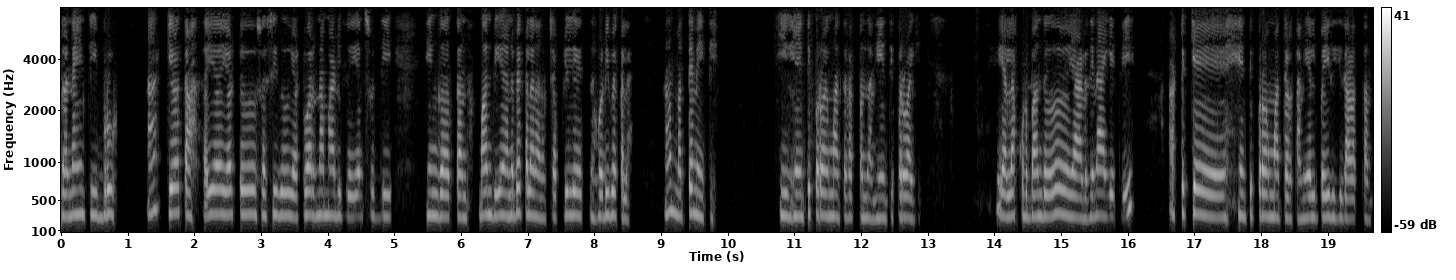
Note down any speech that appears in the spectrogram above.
ಗಂಡ, ಹೆಂಡತಿ ಇಬ್ರು. ಹಾ ಕೇಳ್ತಾ, ಅಯ್ಯೋ, ಎಟ್ಟು ಸಸಿದು, ಎಟ್ ವರ್ಣ ಮಾಡಿದ್ರು ಏನ್ ಸುದ್ದಿ? ಹಿಂಗ ತಂದ್ ಮಂದಿ ಅನ್ಬೇಕಲ್ಲ ನಾನು ಚಪ್ಪಲಿ ಹೊಡಿಬೇಕಲ್ಲ. ಹಾ ಮತ್ತೇನೈತಿ ಈ ಹೆಂಡತಿ ಪರವಾಗಿ ಮಾತಾಡಕ್ ಬಂದ ಹೆಂಡತಿ ಪರವಾಗಿ. ಎಲ್ಲಾ ಕುಡ್ ಬಂದು ಎರಡ್ ದಿನ ಆಗೈತಿ. ಅಟ್ಟಕ್ಕೆ ಹೆಂಡತಿ ಪರವಾಗಿ ಮಾತಾಡ್ತಾನೆ ಎಲ್ಲಿ ಬೈದಿಗಿದಾಳತ್ತಂತ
